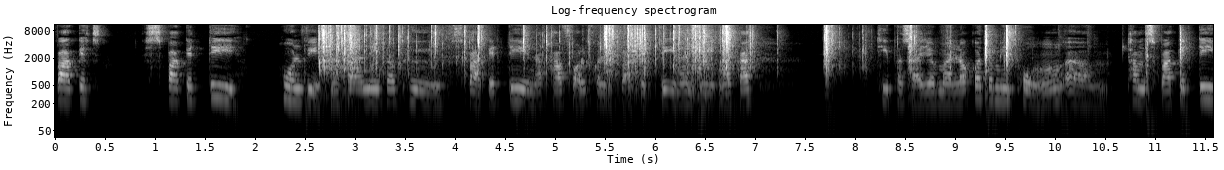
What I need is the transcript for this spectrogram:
ปาเกตสปาเกตตี้โฮลวีดนะคะ นี่ก็คือสปาเกตตี้นะคะฟอนต์ของสปาเกตตี้นั่นเองนะคะ ที่ภาษาเยอรมันแล้วก็จะมีผงทำสปาเกตตี้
